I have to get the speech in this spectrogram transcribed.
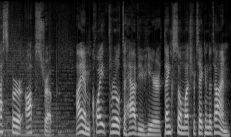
Kasper Opstrup. I am quite thrilled to have you here. Thanks so much for taking the time.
